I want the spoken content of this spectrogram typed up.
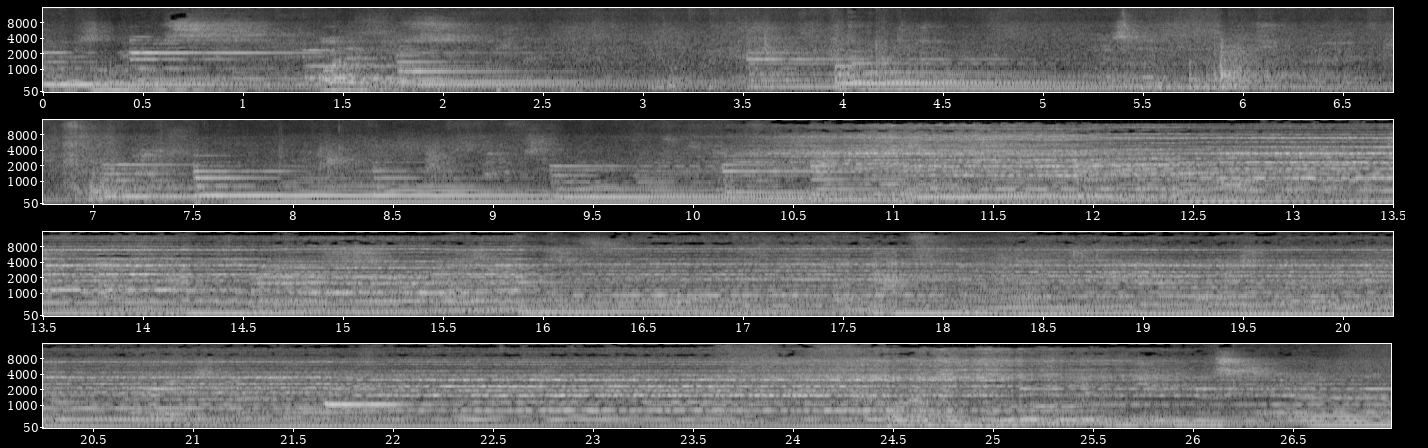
Deus ouvimos. Glória a Deus. Quando tudo diz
